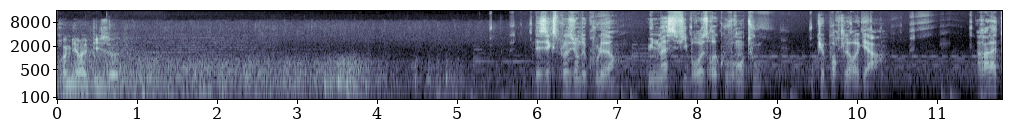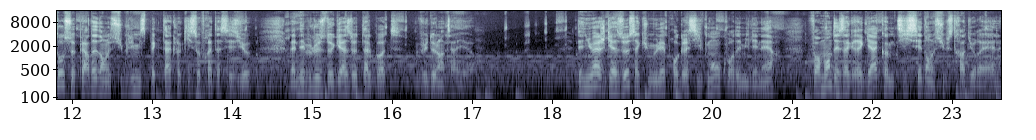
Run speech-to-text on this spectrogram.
Premier épisode. Des explosions de couleurs, une masse fibreuse recouvrant tout, ou que porte le regard. Ralato se perdait dans le sublime spectacle qui s'offrait à ses yeux, la nébuleuse de gaz de Talbot, vue de l'intérieur. Des nuages gazeux s'accumulaient progressivement au cours des millénaires, formant des agrégats comme tissés dans le substrat du réel,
